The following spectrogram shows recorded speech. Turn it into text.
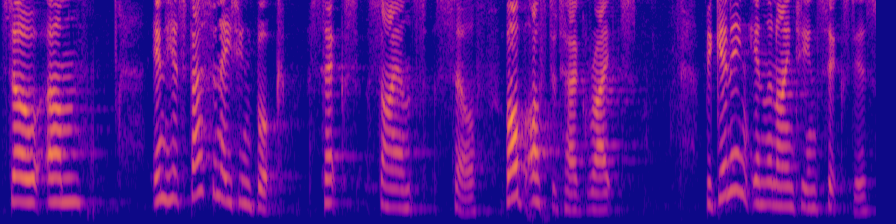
So, um, in his fascinating book, Sex, Science, Self, Bob Ostertag writes, Beginning in the 1960s,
